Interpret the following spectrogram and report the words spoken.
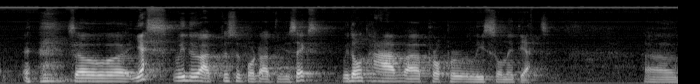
so uh, yes, we do have to support IPv6. We don't have a proper release on it yet. Uh,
